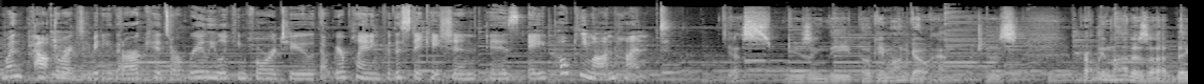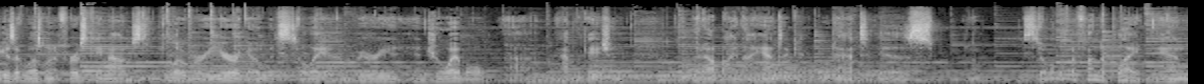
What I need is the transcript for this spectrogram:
One outdoor activity that our kids are really looking forward to that we're planning for this staycation is a Pokemon hunt. Yes, using the Pokemon Go app, which is Probably not as uh, big as it was when it first came out just a little over a year ago, but still a, a very enjoyable uh, application put out by Niantic that is you know, still a lot of fun to play. And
